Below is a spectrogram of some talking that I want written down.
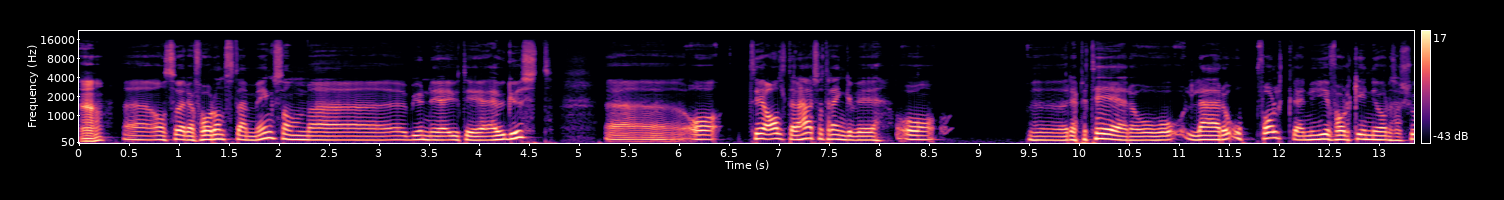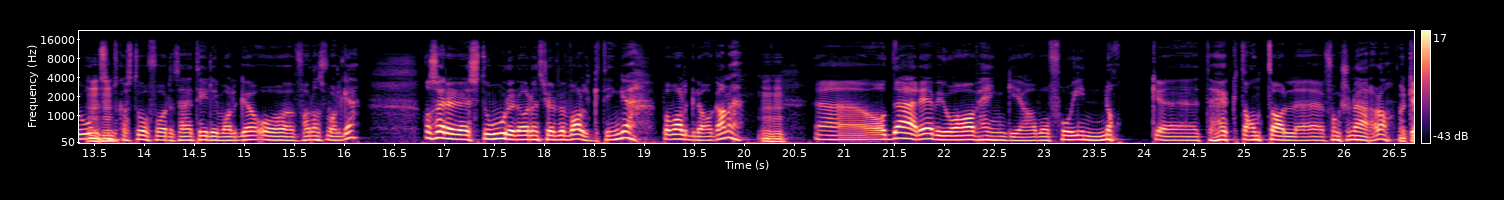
ja. Eh, og så er det forhåndsstemming som eh, begynner ute i august. Eh, og til alt det her så trenger vi å repetere og lære opp folk, det er nye folk inn i organisasjonen Mhm. som skal stå for dette tidligvalget og forhåndsvalget. Og så er det det store da, rundt selve valgtinget på valgdagene. Mm -hmm. uh, og der er vi jo avhengige av å få inn nok eh, et høyt antall eh, funksjonærer. da. Ok,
